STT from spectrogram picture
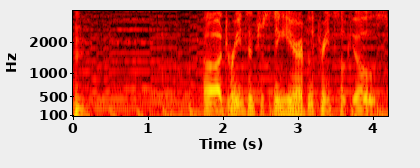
Hmm. Uh, Drain's interesting here. I feel like Drain still kills.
